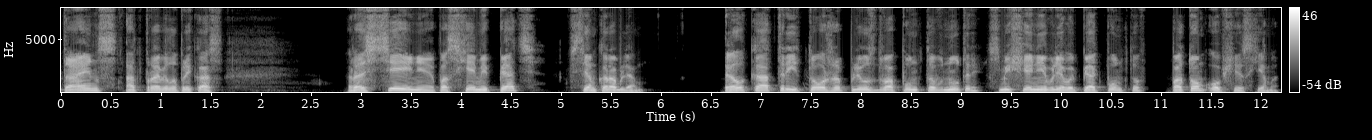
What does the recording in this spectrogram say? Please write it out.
Тайнс отправила приказ. Рассеяние по схеме 5 всем кораблям. ЛК-3 тоже плюс 2 пункта внутрь, смещение влево 5 пунктов, потом общая схема.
